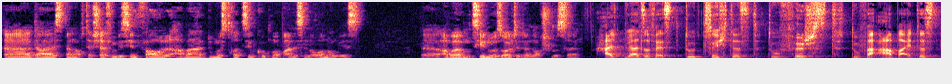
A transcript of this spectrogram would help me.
Äh, da ist dann auch der Chef ein bisschen faul, aber du musst trotzdem gucken, ob alles in Ordnung ist. Äh, aber um 10 Uhr sollte dann auch Schluss sein. Halten wir also fest, du züchtest, du fischst, du verarbeitest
